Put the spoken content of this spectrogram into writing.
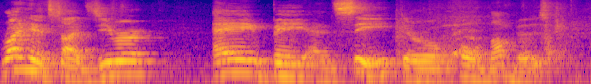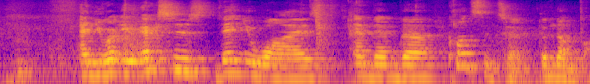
Right hand side zero, a, b, and c. They're all whole numbers. And you've got your x's, then your y's, and then the constant term, the number.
